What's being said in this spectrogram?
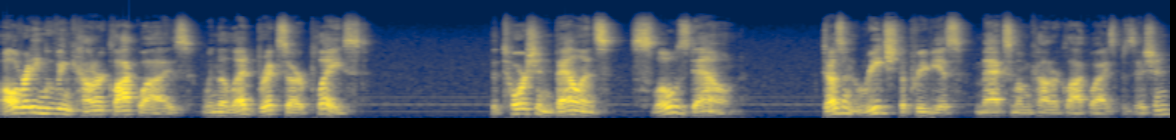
Already moving counterclockwise, when the lead bricks are placed, the torsion balance slows down, doesn't reach the previous maximum counterclockwise position,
